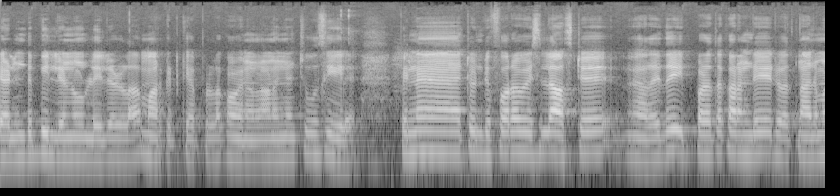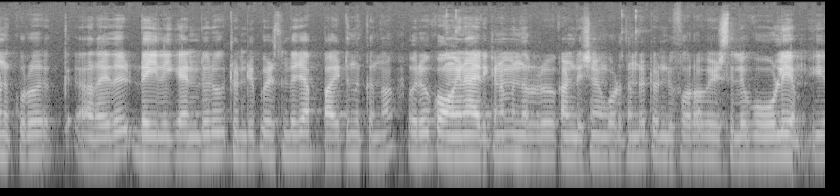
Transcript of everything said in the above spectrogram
രണ്ട് ബില്യൺ ഉള്ളിലുള്ള മാർക്കറ്റ് ക്യാപ്പുള്ള കോയിനുകളാണ് ഞാൻ ചൂസ് ചെയ്യൽ. പിന്നെ ട്വന്റി ഫോർ അവേഴ്സ് ലാസ്റ്റ് അതായത് ഇപ്പോഴത്തെ കറണ്ട് ഇരുപത്തിനാല് മണിക്കൂർ അതായത് ഡെയിലി ക്യാന്റെ ഒരു ട്വന്റി പെർസെന്റേജ് അപ്പായിട്ട് നിൽക്കുന്ന ഒരു കോയിൻ ആയിരിക്കണം എന്നുള്ളൊരു കണ്ടീഷൻ കൊടുത്തിട്ടുണ്ട്. ട്വന്റി ഫോർ അവേഴ്സിൽ വോളിയം ഈ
